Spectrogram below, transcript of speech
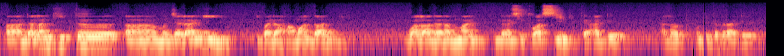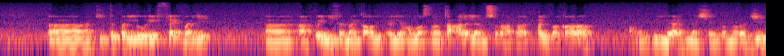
Uh, dalam kita uh, menjalani ibadah Ramadan ni walau dalam mana situasi yang kita ada ataupun kita berada uh, kita perlu reflect balik uh, apa yang difirmankan oleh Allah SWT dalam surah Al-Baqarah A'udzubillah minasyaitonir rajim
